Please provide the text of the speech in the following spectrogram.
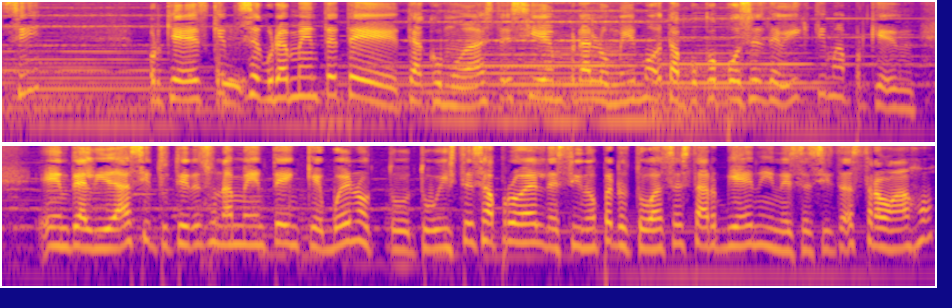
sí porque es que seguramente te, te, acomodaste siempre a lo mismo, tampoco poses de víctima, porque en, en, realidad si tú tienes una mente en que, bueno, tú tuviste esa prueba del destino, pero tú vas a estar bien y necesitas trabajo,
